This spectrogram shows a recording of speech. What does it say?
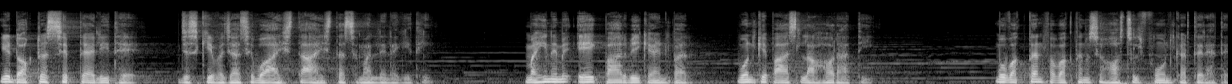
یہ ڈاکٹر سبت علی تھے، جس کی وجہ سے وہ آہستہ آہستہ سنبھلنے لگی تھی مہینے میں ایک بار ویکینڈ پر وہ ان کے پاس لاہور آتی۔ وہ وقتاً فوقتاً اسے ہاسٹل فون کرتے رہتے،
